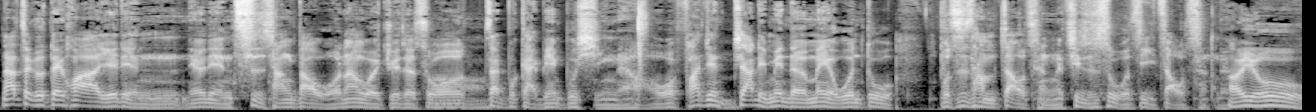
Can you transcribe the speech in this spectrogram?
那这个对话有点有点刺伤到我，那我觉得说再不改变不行了。我发现家里面的没有温度不是他们造成的，其实是我自己造成的。哎呦，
